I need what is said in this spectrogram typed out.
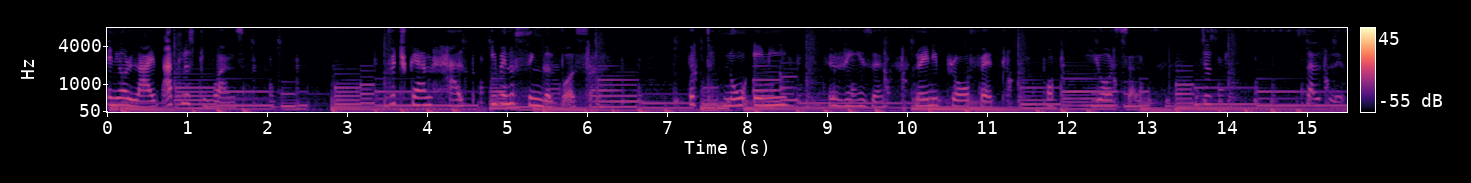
in your life at least once which can help even a single person with no any reason no any profit of yourself just selfless.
